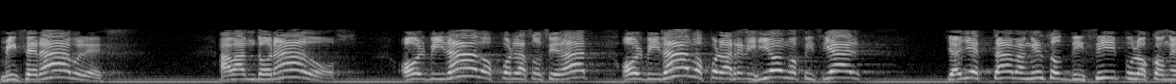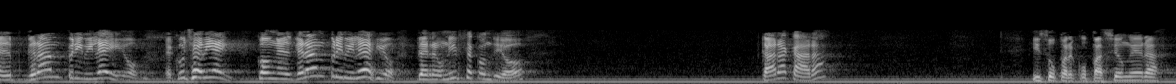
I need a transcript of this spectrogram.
miserables, abandonados, olvidados por la sociedad, olvidados por la religión oficial. Y allí estaban esos discípulos con el gran privilegio, escuche bien, con el gran privilegio de reunirse con Dios cara a cara y su preocupación era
